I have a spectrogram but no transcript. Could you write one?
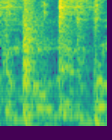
rock and roll and roll.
